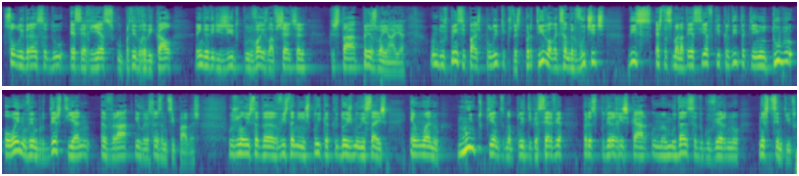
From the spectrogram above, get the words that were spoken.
sob liderança do SRS, o Partido Radical, ainda dirigido por Vojislav Šešelj, que está preso em Haia. Um dos principais políticos deste partido, Alexander Vucic, disse esta semana à TSF que acredita que em outubro ou em novembro deste ano haverá eleições antecipadas. O jornalista da revista NIN explica que 2006 é um ano muito quente na política sérvia para se poder arriscar uma mudança de governo neste sentido.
